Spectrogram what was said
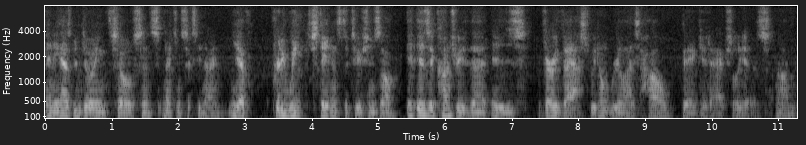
and he has been doing so since 1969. You have pretty weak state institutions, though. It is a country that is very vast. We don't realize how big it actually is. Um,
